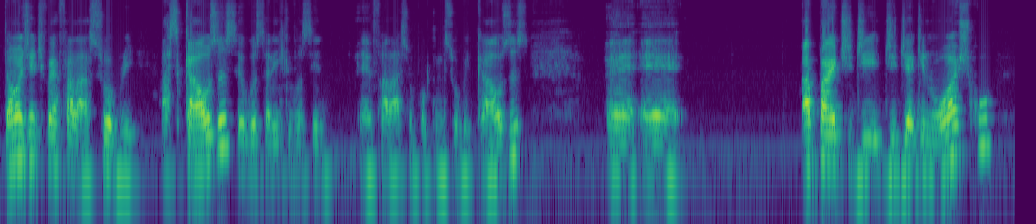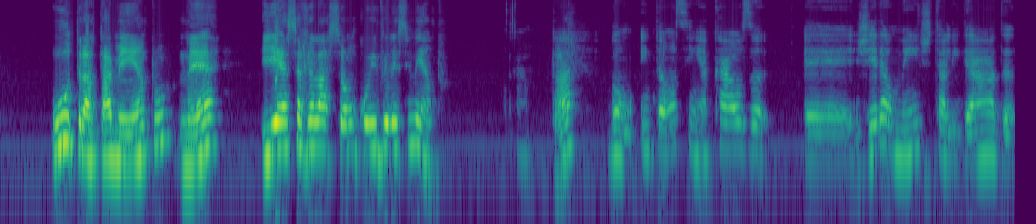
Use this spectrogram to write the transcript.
Então a gente vai falar sobre as causas. Eu gostaria que você é, falasse um pouquinho sobre causas. É, é, a parte de, de diagnóstico, o tratamento, né? E essa relação com o envelhecimento. tá? Bom, então assim, a causa é, geralmente está ligada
